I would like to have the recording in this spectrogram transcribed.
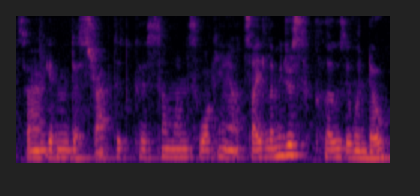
sorry i'm getting distracted because someone's walking outside. Let me just close the window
